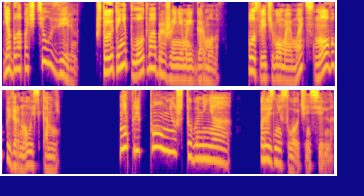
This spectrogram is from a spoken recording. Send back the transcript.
Я была почти уверена, что это не плод воображения моих гормонов, после чего моя мать снова повернулась ко мне. Не припомню, чтобы меня разнесло очень сильно.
